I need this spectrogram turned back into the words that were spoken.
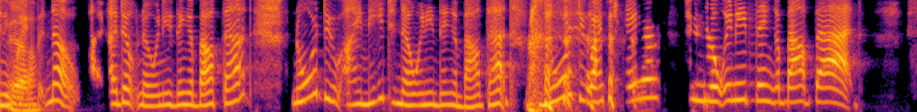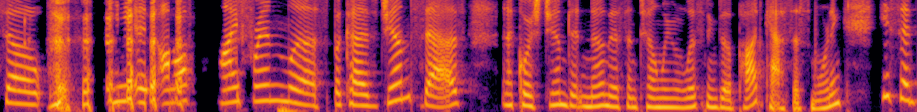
anyway, Yeah. but no, I, I don't know anything about that, nor do I need to know anything about that, nor do I care to know anything about that. So he is off my friend list because Jim says, and of course, Jim didn't know this until we were listening to the podcast this morning. He said,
